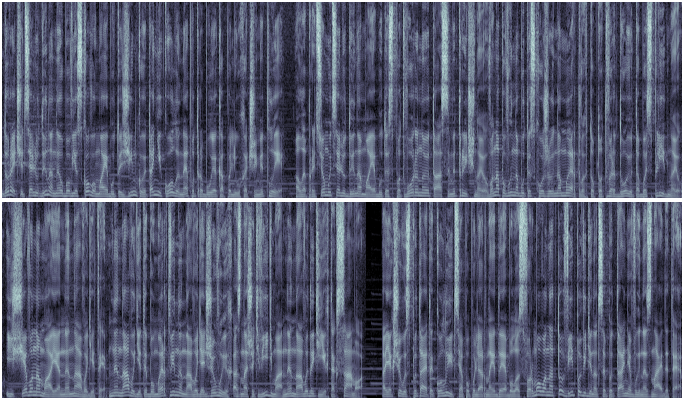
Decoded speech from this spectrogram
До речі, ця людина не обов'язково має бути жінкою та ніколи не потребує капелюха чи мітли. Але при цьому ця людина має бути спотвореною та асиметричною. Вона повинна бути схожою на мертвих, тобто твердою та безплідною. І ще вона має ненавидіти. Ненавидіти, бо мертві ненавидять живих, а значить, відьма ненавидить їх так само. А якщо ви спитаєте, коли ця популярна ідея була сформована, то відповіді на це питання ви не знайдете.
